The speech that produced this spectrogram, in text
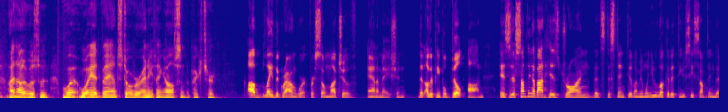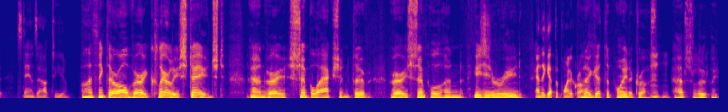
Mm-hmm. I thought it was way, way advanced over anything else in the picture. Ub laid the groundwork for so much of animation that other people built on. Is there something about his drawing that's distinctive? I mean, when you look at it, do you see something that stands out to you? Well, I think they're all very clearly staged and very simple action. They're very simple and easy to read. And they get the point across. They get the point across, mm-hmm. absolutely.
